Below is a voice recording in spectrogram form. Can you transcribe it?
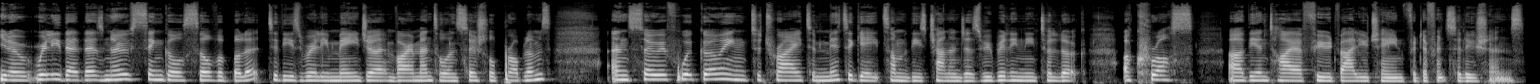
you know, really there, there's no single silver bullet to these really major environmental and social problems. And so if we're going to try to mitigate some of these challenges, we really need to look across uh, the entire food value chain for different solutions.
